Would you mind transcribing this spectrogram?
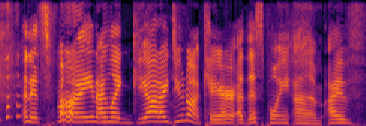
and it's fine. I'm like God, I do not care at this point. Um, I've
